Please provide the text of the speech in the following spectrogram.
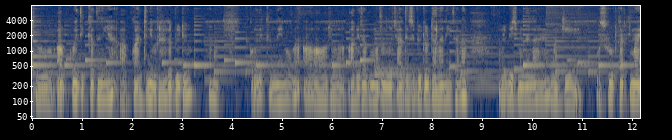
तो अब कोई दिक्कत नहीं है, आप कंटिन्यू रहेगा वीडियो है ना? कोई दिक्कत नहीं होगा। और अभी तक मतलब दो चार दिन से वीडियो डाला नहीं था ना, अभी बीच में डाला है। बाकी वो शूट करके मैं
